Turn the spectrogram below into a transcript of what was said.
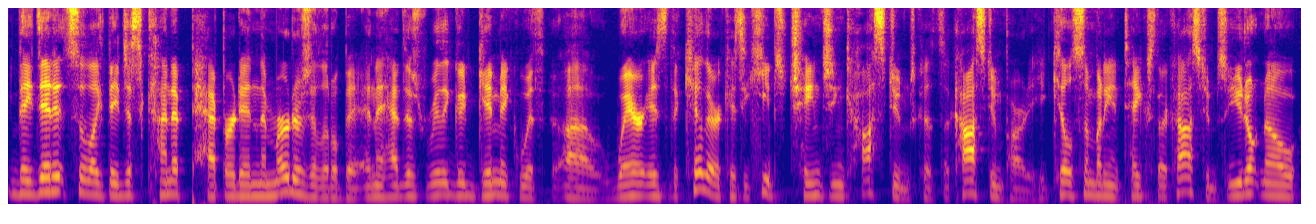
They did it so like they just kind of peppered in the murders a little bit, and they had this really good gimmick with uh, where is the killer because he keeps changing costumes because it's a costume party. He kills somebody and takes their costume, so you don't know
